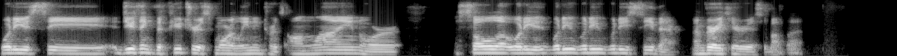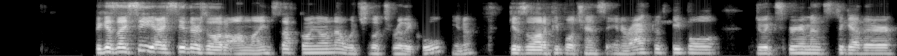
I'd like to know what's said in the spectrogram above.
What do you see do you think the future is more leaning towards online or solo? What do you what do you what do you what do you see there? I'm very curious about that because i see i see there's a lot of online stuff going on now which looks really cool you know gives a lot of people a chance to interact with people do experiments together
